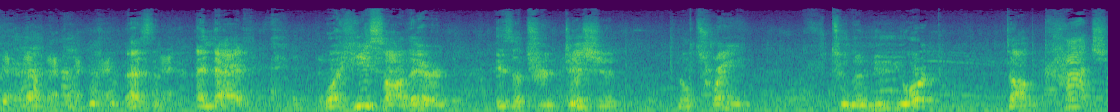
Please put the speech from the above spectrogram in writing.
That's the, and that what he saw there is a traditional train to the New York dump Koch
